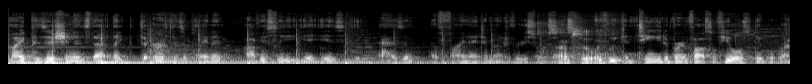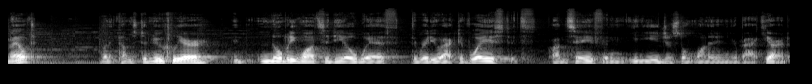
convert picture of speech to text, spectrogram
My position is that like the Earth is a planet. Obviously, it is it has a, a finite amount of resources. Absolutely. If we continue to burn fossil fuels, they will run out. When it comes to nuclear, it, nobody wants to deal with the radioactive waste. It's unsafe, and you, you just don't want it in your backyard.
